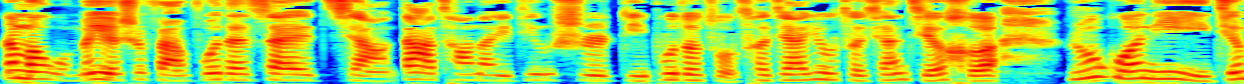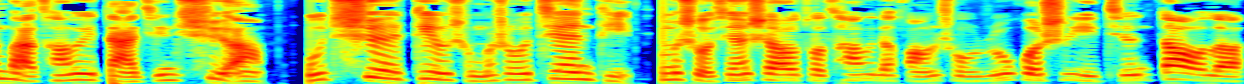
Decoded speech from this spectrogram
那么我们也是反复的在讲，大仓呢一定是底部的左侧加右侧相结合。如果你已经把仓位打进去啊。不确定什么时候见底，那么首先是要做仓位的防守。如果是已经到了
